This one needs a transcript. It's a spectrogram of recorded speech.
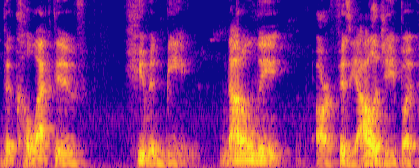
the collective human being. Not only our physiology, but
